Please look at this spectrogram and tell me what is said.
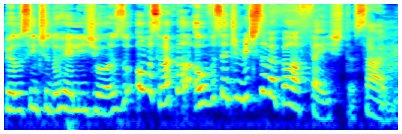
pelo sentido religioso, ou você vai pela, ou você admite que você vai pela festa, sabe?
